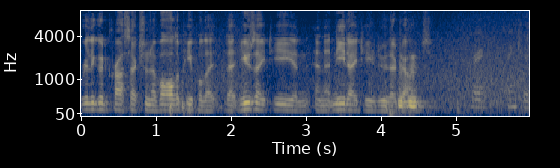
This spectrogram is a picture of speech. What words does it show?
really good cross-section of all the people that, that use IT and, and that need IT to do their Mhm. jobs. Great, thank you.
